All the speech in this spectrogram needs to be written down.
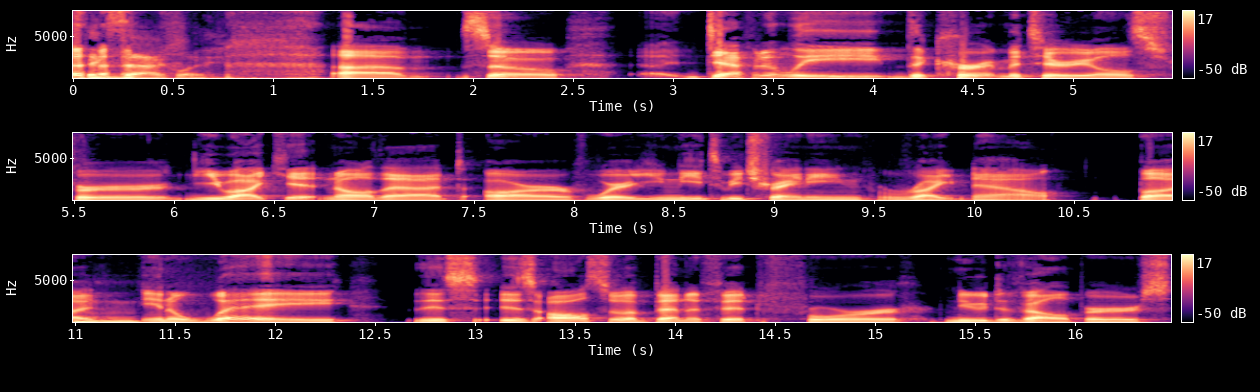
exactly. Um, so uh, definitely the current materials for UI kit and all that are where you need to be training right now but mm -hmm. in a way, this is also a benefit for new developers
